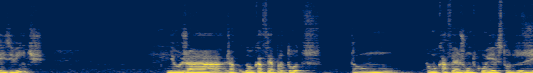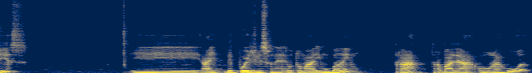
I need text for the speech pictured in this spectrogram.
6h20, e eu já, já dou café para todos. Então, tomo café junto com eles todos os dias. E aí, depois disso, né, eu tomaria um banho para trabalhar ou na rua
